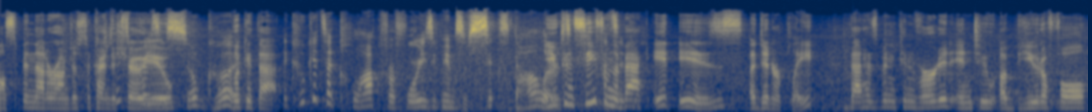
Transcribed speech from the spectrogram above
I'll spin that around just to kind of show you. is so good. Look at that. Like, who gets a clock for four easy payments of six dollars? You can see from the back, it is a dinner plate that has been converted into a beautiful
